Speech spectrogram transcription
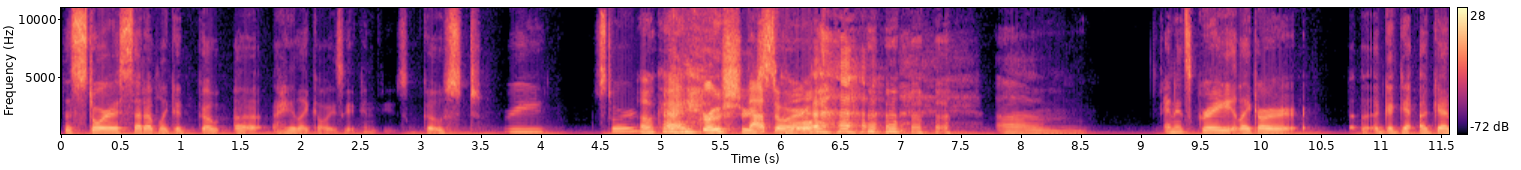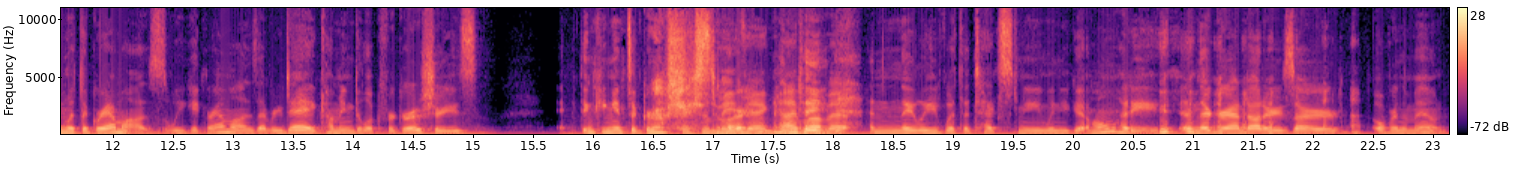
the store is set up like a go, uh, I like always get confused, ghostery store? Okay. grocery That's store. um, and it's great. Like our, ag- again with the grandmas, we get grandmas every day coming to look for groceries. Thinking it's a grocery That's store. amazing. I they- love it. And then they leave with a text me when you get home hoodie, and their granddaughters are over the moon.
